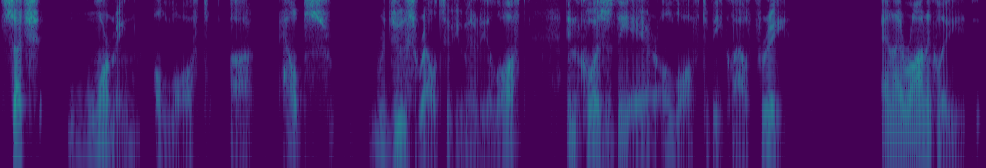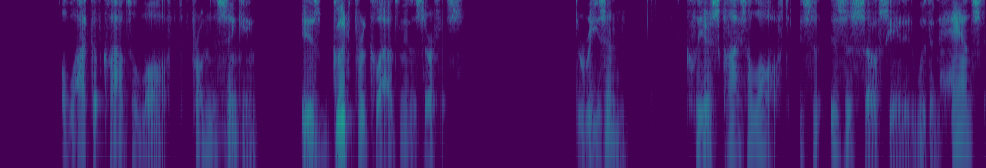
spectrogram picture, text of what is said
Such warming aloft uh, helps reduce relative humidity aloft and causes the air aloft to be cloud free. And ironically, a lack of clouds aloft from the sinking is good for clouds near the surface. The reason? Clear skies aloft is, is associated with enhanced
